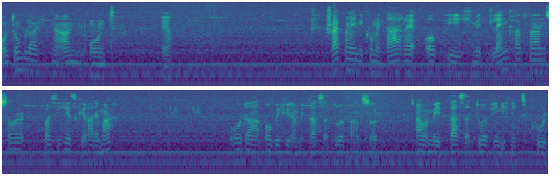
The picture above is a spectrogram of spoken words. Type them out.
Rundumleuchten an und ja. Schreibt mal in die Kommentare, ob ich mit Lenkrad fahren soll, was ich jetzt gerade mache. Oder ob ich wieder mit Tastatur fahren soll. Aber mit Tastatur finde ich nicht so cool.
